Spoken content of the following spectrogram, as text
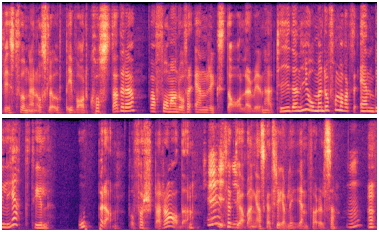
naturligtvis tvungen att slå upp i vad kostade det. Vad får man då för en riksdaler vid den här tiden? Jo men då får man faktiskt en biljett till Operan på första raden. Okej. Det tyckte jag var en ganska trevlig jämförelse. Mm.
